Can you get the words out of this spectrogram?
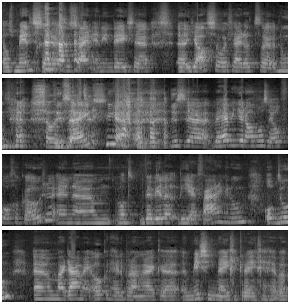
als mens te zijn en in deze jas, zoals jij dat noemde, Zo te zijn. Ja. dus we hebben hier allemaal zelf voor gekozen. En, um, want we willen die ervaringen doen, opdoen, maar daarmee ook een hele belangrijke missie meegekregen hebben.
